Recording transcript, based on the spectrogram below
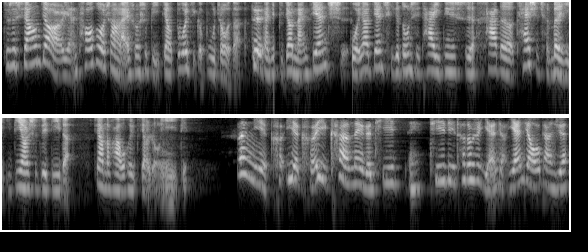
就是相较而言，操作上来说是比较多几个步骤的，对，感觉比较难坚持。我要坚持一个东西，它一定是它的开始成本一定要是最低的，这样的话我会比较容易一点。那你可也可以看那个 T 哎 TED，它都是演讲，演讲我感觉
